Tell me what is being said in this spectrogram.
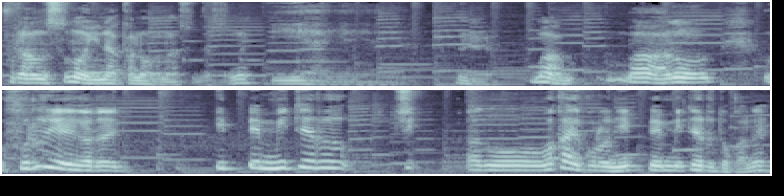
フランスの田舎の話ですね Yeah, yeah, yeah, yeah. ええまあまああの古い映画でいっぺん見てるちあの若い頃にいっぺん見てるとかね、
